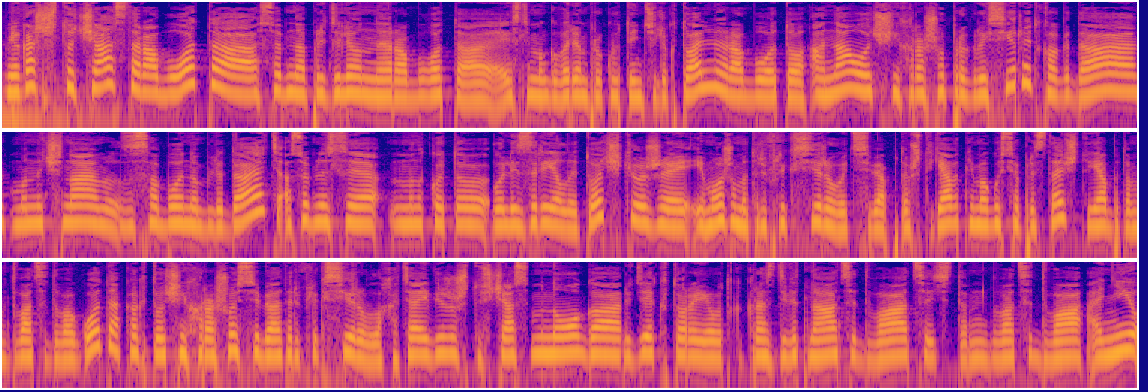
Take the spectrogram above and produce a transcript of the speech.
Мне кажется, что часто работа, особенно определенная работа, если мы говорим про какую-то интеллектуальную работу, она очень хорошо прогрессирует, когда мы начинаем за собой наблюдать, особенно если мы на какой-то более зрелой точке уже и можем отрефлексировать себя, потому что я вот не могу себе представить, что я бы там в 22 года как-то очень хорошо себя отрефлексировала, хотя я вижу, что сейчас много людей, которые вот как раз 19, 20, там 22, они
